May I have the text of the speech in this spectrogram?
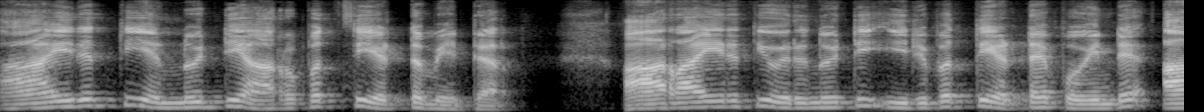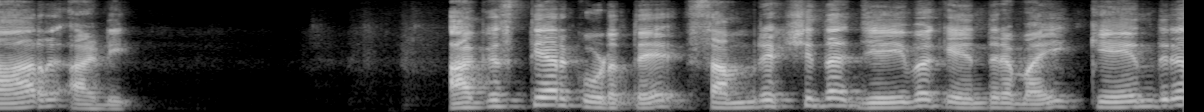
ആയിരത്തി എണ്ണൂറ്റി അറുപത്തി എട്ട് മീറ്റർ. ആറായിരത്തി ഒരുന്നൂറ്റി ഇരുപത്തി എട്ട് പോയിന്റ് ആറ് അടി. അഗസ്ത്യാർ കൂടത്തെ സംരക്ഷിത ജൈവ കേന്ദ്രമായി കേന്ദ്ര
